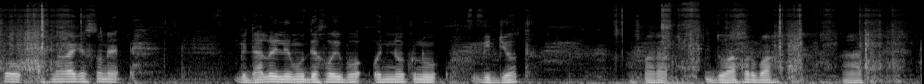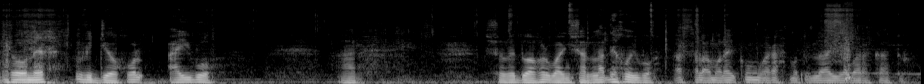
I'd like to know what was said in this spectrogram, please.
তো আপনারা গেছনে বিদ্যালয় লিমু দেখইব অন্য কোনো ভিডিওত। আপনারা দোয়া করবা। আর আরও অনেক ভিডিও কল আইব। আর সবে দোয়া করবা ইনশাল্লাহ দেখইব। আসসালামু আলাইকুম ওয়া বারাকাতুহু।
